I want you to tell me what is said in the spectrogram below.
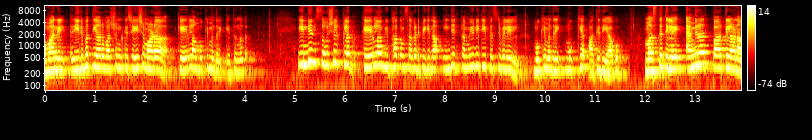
ഒമാനിൽ ഇരുപത്തിയാറ് വർഷങ്ങൾക്ക് ശേഷമാണ് കേരള മുഖ്യമന്ത്രി എത്തുന്നത്. ഇന്ത്യൻ സോഷ്യൽ ക്ലബ് കേരള വിഭാഗം സംഘടിപ്പിക്കുന്ന ഇന്ത്യൻ കമ്മ്യൂണിറ്റി ഫെസ്റ്റിവലിൽ മുഖ്യമന്ത്രി മുഖ്യ അതിഥിയാകും. മസ്കത്തിലെ അമിറാത്ത് പാർക്കിലാണ്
